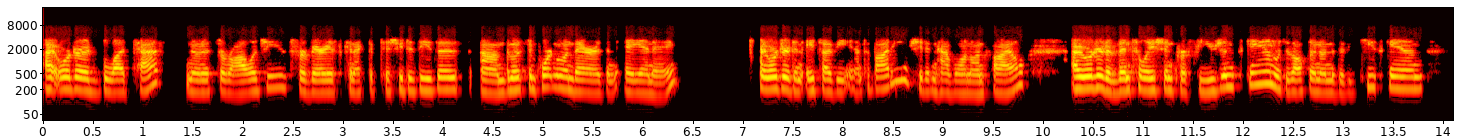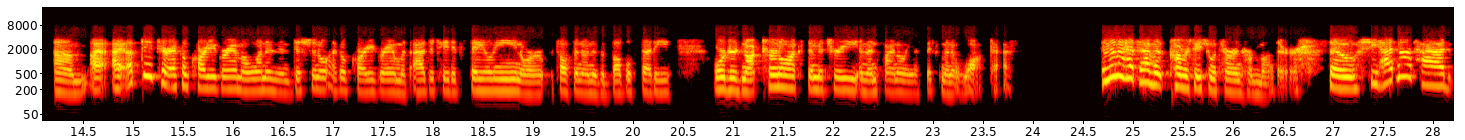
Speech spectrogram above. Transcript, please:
I ordered blood tests known as serologies for various connective tissue diseases. Um, the most important one there is an ANA. I ordered an HIV antibody. She didn't have one on file. I ordered a ventilation perfusion scan, which is also known as a VQ scan. Um, I, I updated her echocardiogram. I wanted an additional echocardiogram with agitated saline, or it's also known as a bubble study. Ordered nocturnal oximetry, and then finally a six-minute walk test. And then I had to have a conversation with her and her mother. So she had not had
